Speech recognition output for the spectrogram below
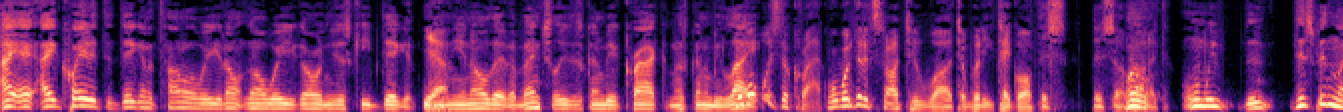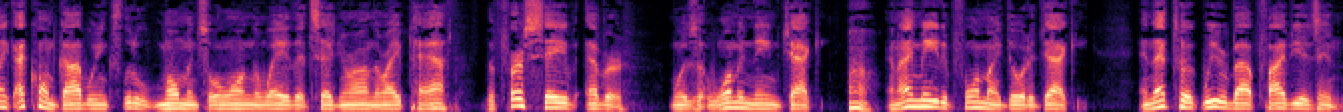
I, I, equate it to digging a tunnel where you don't know where you're going, you just keep digging. Yeah. And you know that eventually there's going to be a crack and there's going to be Well, light. what was the crack? Well, when did it start to uh, to really take off this this uh, Well, product? when we, there's been like, I call them godwinks, little moments along the way that said you're on the right path. The first save ever was a woman named Jackie. Oh, and I made it for my daughter Jackie. And that took, we were about five years in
